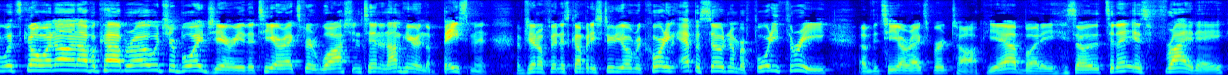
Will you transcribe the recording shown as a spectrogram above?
What's going on, Avocabro? It's your boy Jerry, the TR Expert Washington, and I'm here in the basement of General Fitness Company Studio recording episode number 43 of the TR Expert Talk. Yeah, buddy. So today is Friday,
